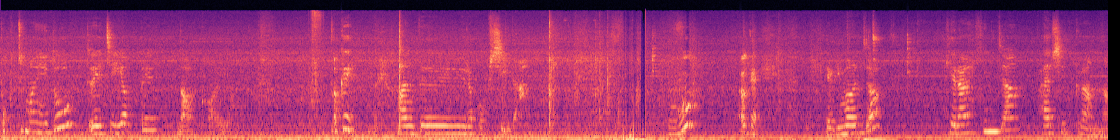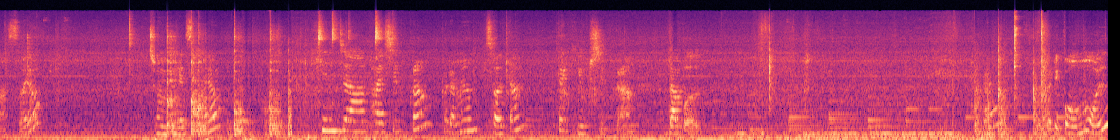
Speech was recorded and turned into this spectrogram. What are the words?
복주머니도 돼지 옆에 넣을 거예요. 오케이, 만들어 봅시다. 우! 오케이, 여기 먼저 계란 흰자 80g 넣었어요. 준비했어요. 흰자 80g, 그러면 설탕 160g, 더블. 그리고 물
